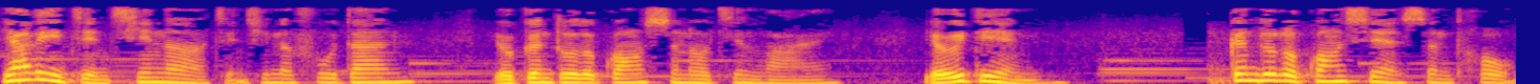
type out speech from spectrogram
压力减轻了，减轻了负担，有更多的光渗漏进来，有一点更多的光线渗透。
